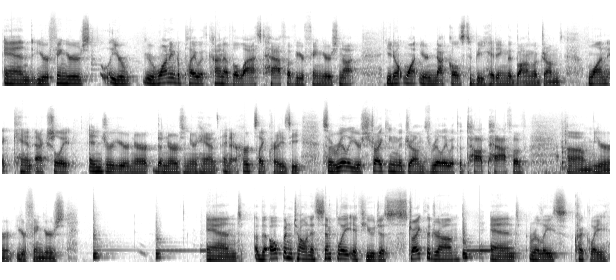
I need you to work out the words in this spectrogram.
and your fingers you're you're wanting to play with kind of the last half of your fingers not you don't want your knuckles to be hitting the bongo drums. One it can actually injure your ner the nerves in your hands and it hurts like crazy. So really you're striking the drums really with the top half of um, your your fingers. And the open tone is simply if you just strike the drum and release quickly.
